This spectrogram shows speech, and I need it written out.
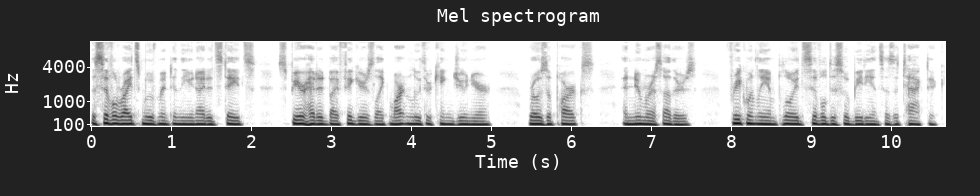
The civil rights movement in the United States, spearheaded by figures like Martin Luther King Jr., Rosa Parks, and numerous others, frequently employed civil disobedience as a tactic.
